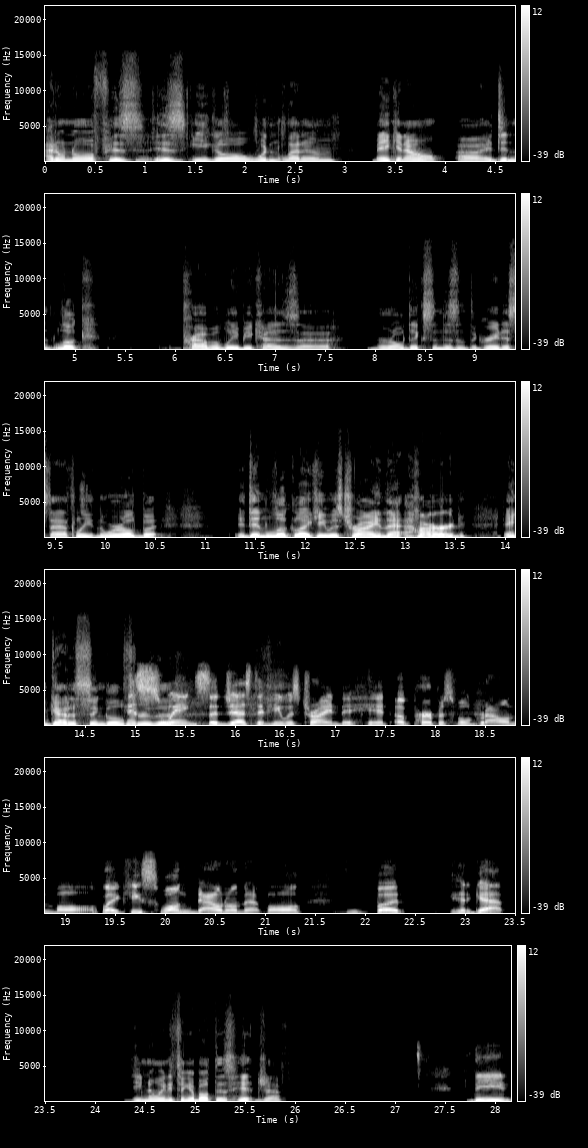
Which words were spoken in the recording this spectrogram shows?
I don't know if his his ego wouldn't let him make it out. Uh, it didn't look probably because uh, Merle Dixon isn't the greatest athlete in the world, but it didn't look like he was trying that hard and got a single His through the swing suggested he was trying to hit a purposeful ground ball. Like he swung down on that ball, but hit a gap. Do you know anything about this hit, Jeff? The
